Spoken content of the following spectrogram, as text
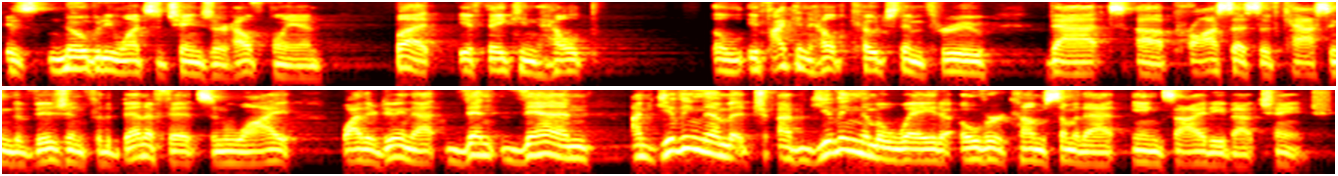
Because nobody wants to change their health plan but if they can help if i can help coach them through that uh, process of casting the vision for the benefits and why why they're doing that then then i'm giving them a, i'm giving them a way to overcome some of that anxiety about change.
